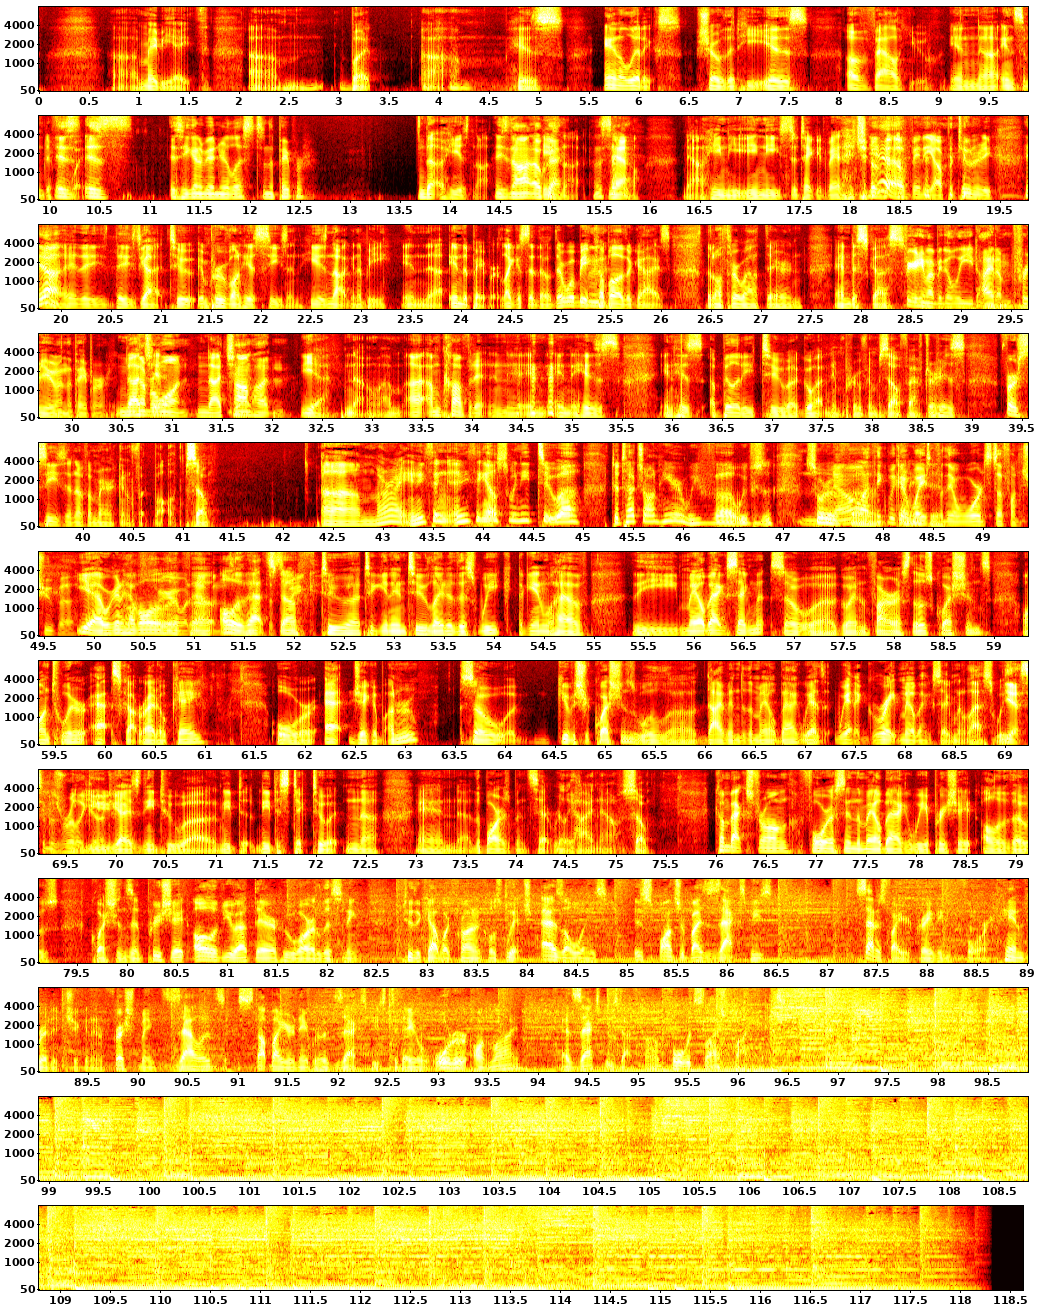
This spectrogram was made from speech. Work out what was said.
uh, maybe eighth. Um, but um, his analytics show that he is of value in uh, in some different Is ways. is is he going to be on your list in the paper? no, he is not. He's not. Okay. He's not. Let's. Now, now he need, he needs to take advantage of, Yeah. of any opportunity Yeah. uh, that, he's, that he's got to improve on his season. He is not going to be in the, in the paper. Like I said, though, there will be a couple other guys that I'll throw out there and, and discuss. I Figured he might be the lead item for you in the paper. Not Number yet. one, Not Tom yet. Hutton. Yeah, no, I'm I, I'm confident in in, in his in his ability to uh, go out and improve himself after his first season of American football. So, um, all right, anything anything else we need to uh, to touch on here? We've uh, we've sort of No, I uh, think we got could wait into- for the award stuff on Chuba. yeah, we're gonna have all of uh, all of that stuff week. to uh, to get into later this week. Again, we'll have the mailbag segment, so uh, go ahead and fire us those questions on Twitter at Scott Wright OK or at Jacob Unruh. So uh, give us your questions. We'll uh, dive into the mailbag. We had we had a great mailbag segment last week. Yes, it was really You good. You guys need to uh, need to need to stick to it, and uh, and uh, the bar has been set really high now. So come back strong for us in the mailbag. We appreciate all of those questions and appreciate all of you out there who are listening to the Cowboy Chronicles, which, as always, is sponsored by Zaxby's. Satisfy your craving for hand breaded chicken and fresh made salads. Stop by your neighborhood Zaxby's today or order online at zaxby's.com forward slash podcast.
